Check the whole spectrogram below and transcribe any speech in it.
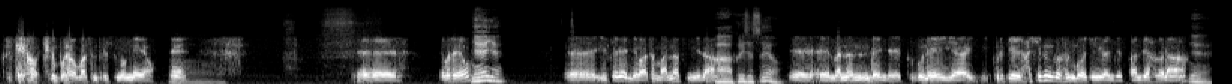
글쎄요, 지금 뭐라고 말씀드릴 수가 없네요. 예. 어, 예, 여보세요? 예, 예. 예, 일전에 이제 와서 만났습니다. 아, 그러셨어요? 예, 예, 만났는데, 이제 그분의 이야기, 그렇게 하시는 것은 뭐 저희가 이제 반대하거나 예,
